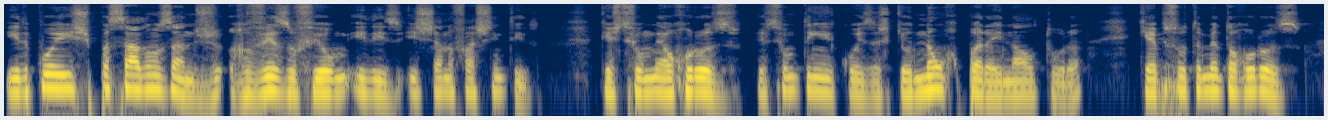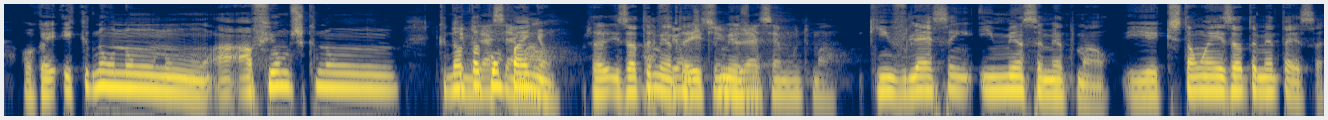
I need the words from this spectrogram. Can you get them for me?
E depois, passado uns anos, revês o filme e dizes, isto já não faz sentido. Que este filme é horroroso. Este filme tem coisas que eu não reparei na altura, que é absolutamente horroroso. Ok? E que não, não, não há, há filmes que não, que não que te acompanham. Exatamente, é isso mesmo. Que muito mal que envelhecem imensamente mal. E a questão é exatamente essa.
